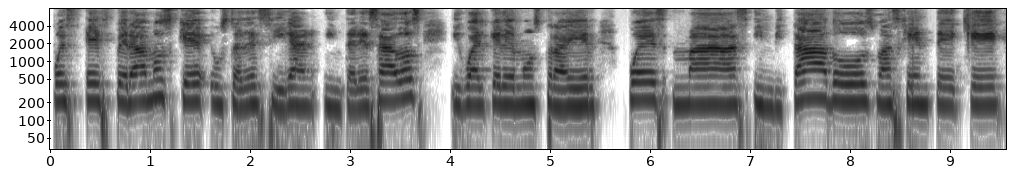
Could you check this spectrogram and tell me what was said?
pues esperamos que ustedes sigan interesados. Igual queremos traer pues más invitados, más gente que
